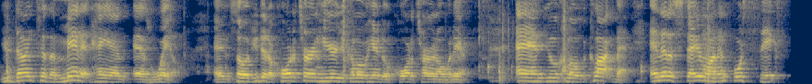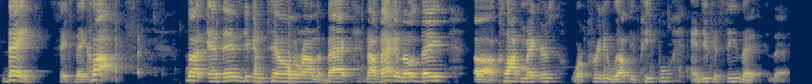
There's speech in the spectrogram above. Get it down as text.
you done to the minute hand as well. And so if you did a quarter turn here, you come over here and do a quarter turn over there. And you'll close the clock back. And it'll stay running for six days, six day clock. But, and then you can tell around the back. Now, back in those days, uh, clockmakers were pretty wealthy people, and you can see the the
